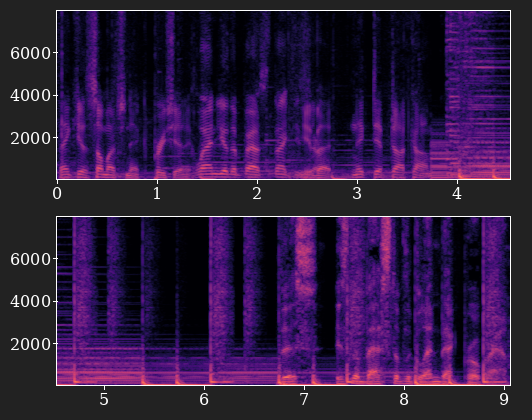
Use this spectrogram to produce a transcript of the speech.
thank you so much, Nick. Appreciate it. Glenn, you're the best. Thank you, You sir. bet. NickDip.com. This is the best of the Glenn Beck program.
